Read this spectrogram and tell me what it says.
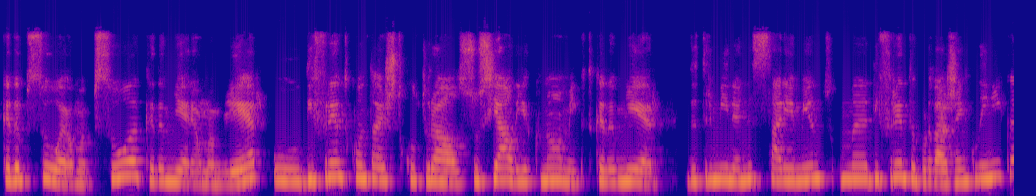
Cada pessoa é uma pessoa, cada mulher é uma mulher, o diferente contexto cultural, social e económico de cada mulher determina necessariamente uma diferente abordagem clínica,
